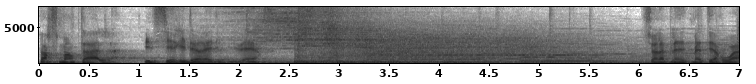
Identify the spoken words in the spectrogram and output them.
Force mentale, une série de raids d'univers. Sur la planète Materwan,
